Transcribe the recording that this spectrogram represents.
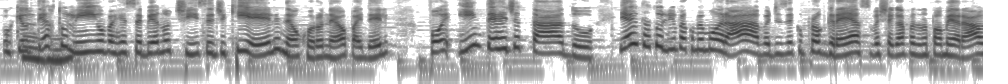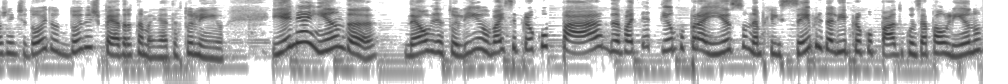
Porque uhum. o Tertulinho vai receber a notícia de que ele, né, o coronel, o pai dele, foi interditado. E aí o Tertulinho vai comemorar, vai dizer que o progresso vai chegar fazendo palmeiral. Gente, doido, doido de pedra também, né, Tertulinho? E ele ainda né, o Tertulinho vai se preocupar, né, vai ter tempo para isso, né? Porque ele sempre tá ali preocupado com o Zé Paulino,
